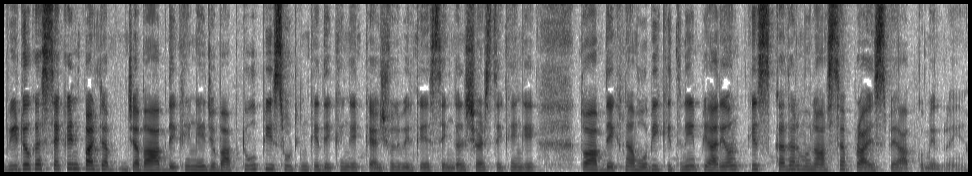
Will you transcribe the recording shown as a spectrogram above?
वीडियो का सेकंड पार्ट जब जब आप देखेंगे, जब आप टू पीस सूट इनके देखेंगे कैजुअल वेयर के सिंगल शर्ट्स देखेंगे तो आप देखना वो भी कितनी प्यारे और किस कदर मुनासिब प्राइस पर आपको मिल रही हैं।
